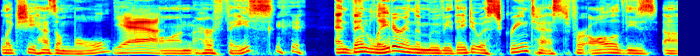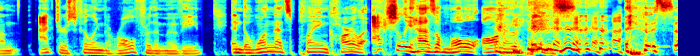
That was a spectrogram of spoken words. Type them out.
like she has a mole Yeah. on her face. And then later in the movie, they do a screen test for all of these um, actors filling the role for the movie. And the one that's playing Carla actually has a mole on her face. it was so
